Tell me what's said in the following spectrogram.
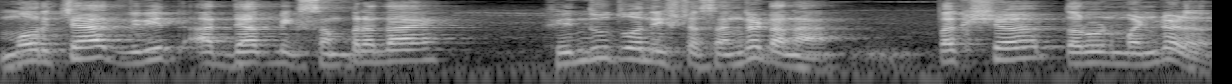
मोर्चात विविध आध्यात्मिक संप्रदाय हिंदुत्वनिष्ठ संघटना पक्ष तरुण मंडळं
